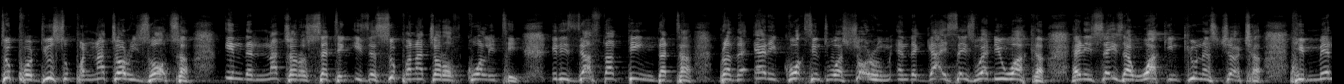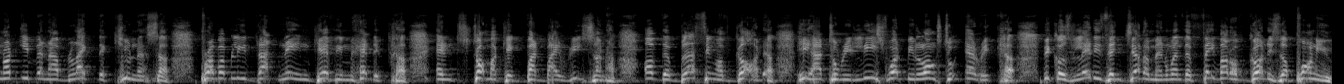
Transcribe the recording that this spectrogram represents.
to produce supernatural results in the natural setting. Is a supernatural quality. It is just that thing that uh, Brother Eric walks into a showroom and the guy says, Where do you work? And he says, I work in Kiunas Church. He may not even have liked the Kiunas. Probably that name gave him headache and stomachache, but by reason of the blessing of God, he had to release what belongs to Eric. Because, ladies and gentlemen, when the favor of God is upon you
